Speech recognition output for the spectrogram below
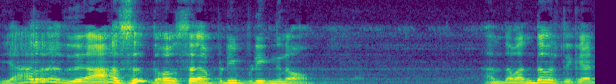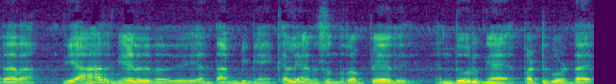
யார் அது? ஆசை தோசை அப்படி இப்படிங்கணும். அந்த வந்தவர்கிட்ட கேட்டாராம் யாருங்க எழுதுனது? என் தம்பிங்க கல்யாண சுந்தரம் பேர். எந்த ஊருங்க? பட்டுக்கோட்டை.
